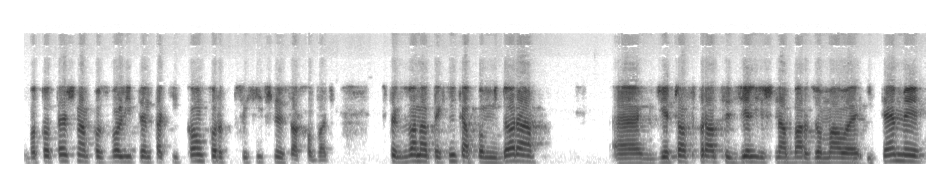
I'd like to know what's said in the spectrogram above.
bo to też nam pozwoli ten taki komfort psychiczny zachować. Jest tak zwana technika pomidora, y, gdzie czas pracy dzielisz na bardzo małe itemy,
